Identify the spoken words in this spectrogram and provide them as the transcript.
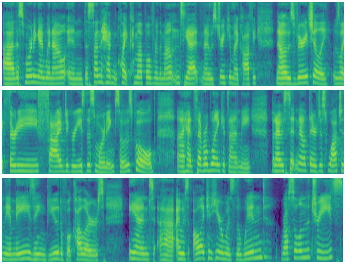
Uh, this morning I went out and the sun hadn't quite come up over the mountains yet, and I was drinking my coffee. Now it was very chilly. It was like 35 degrees this morning, so it was cold. I had several blankets on me, but I was sitting out there just watching the amazing, beautiful colors. And uh, I was all I could hear was the wind rustle in the trees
